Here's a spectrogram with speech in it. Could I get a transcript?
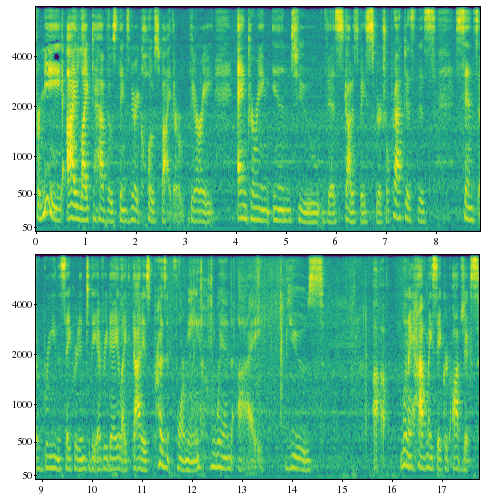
for me, I like to have those things very close by. They're a anchoring into this goddess-based spiritual practice, this sense of bringing the sacred into the everyday. Like that is present for me when I use uh, when I have my sacred objects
